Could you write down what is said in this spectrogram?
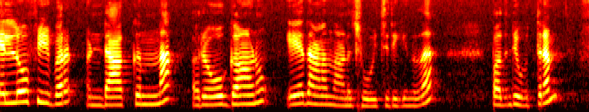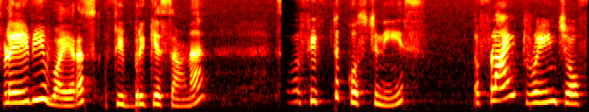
yellow fever ഉണ്ടാക്കുന്ന രോഗാണു ഏതാണെന്നാണ് ചോദിച്ചിരിക്കുന്നത്? അപ്പോൾ അതിന്റെ ഉത്തരം ഫ്ലേവി വൈറസ് ഫിബ്രിക്കസ് ആണ് our fifth question is flight range of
